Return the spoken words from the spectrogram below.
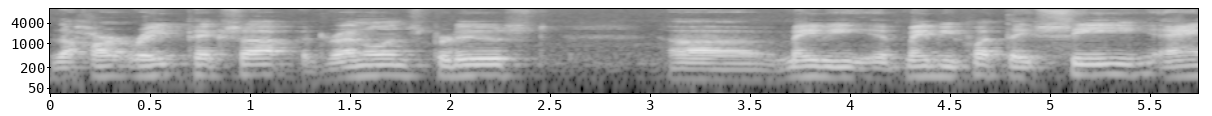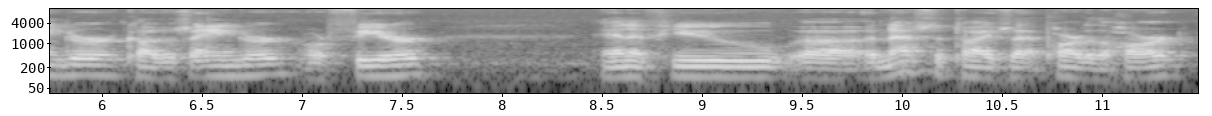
The heart rate picks up, adrenaline's produced, uh, maybe, maybe what they see, anger, causes anger or fear. And if you uh, anesthetize that part of the heart,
